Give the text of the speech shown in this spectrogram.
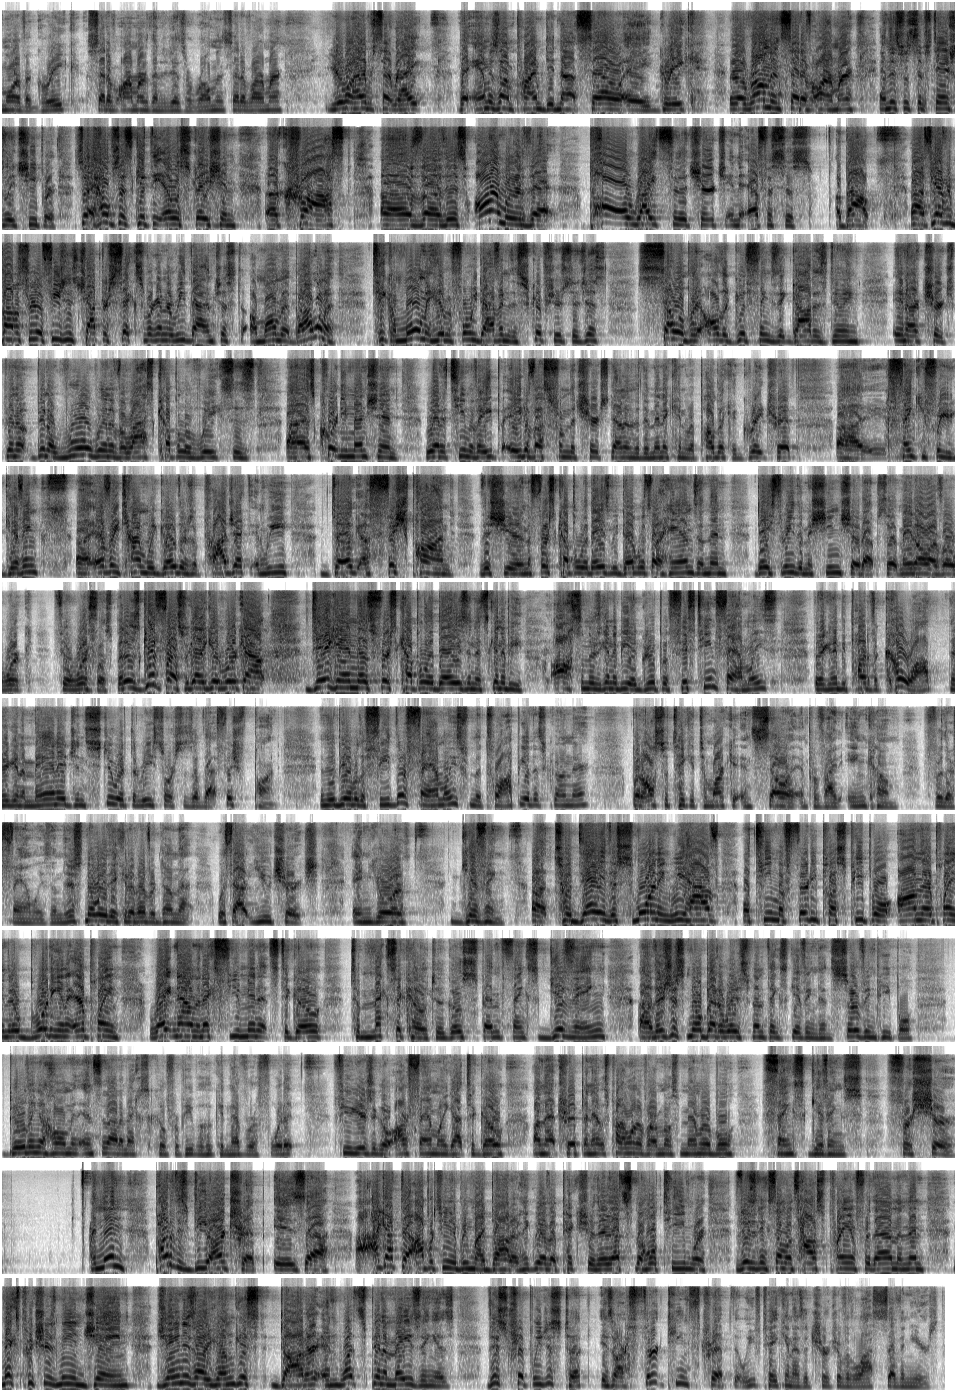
more of a Greek set of armor than it is a Roman set of armor. You're 100% right, but Amazon Prime did not sell a Greek or a Roman set of armor, and this was substantially cheaper. So it helps us get the illustration across of uh, this armor that Paul writes to the church in Ephesus about. Uh, if you have your Bibles through Ephesians chapter 6, we're going to read that in just a moment. But I want to take a moment here before we dive into the scriptures to just celebrate all the good things that God is doing in our church. Been a, been a whirlwind of the last couple of weeks. As, uh, as Courtney mentioned, we had a team of eight, eight of us from the church down in the Dominican Republic, a great trip. Uh, thank you for your giving. Uh, every time we go, there's a project, and we dug a fish pond this year. In the first couple of days, we dug with our hands, and then day three, the machine showed up, so it made all of our work work feel worthless. But it was good for us. We got a good workout. Dig in those first couple of days, and it's going to be awesome. There's going to be a group of 15 families that are going to be part of a co-op. They're going to manage and steward the resources of that fish pond. And they'll be able to feed their families from the tilapia that's grown there, but also take it to market and sell it and provide income for their families. And there's no way they could have ever done that without you, church, and your giving. Uh, today, this morning, we have a team of 30 plus people on their plane. They're boarding an airplane right now in the next few minutes to go to Mexico to go spend Thanksgiving. Uh, there's just no better way to spend Thanksgiving than serving people, building a home in Ensenada, Mexico for people who can never afford it. A few years ago, our family got to go on that trip, and it was probably one of our most memorable Thanksgivings for sure. And then part of this DR trip is uh, I got the opportunity to bring my daughter. I think we have a picture there. That's the whole team. We're visiting someone's house, praying for them. And then next picture is me and Jane. Jane is our youngest daughter. And what's been amazing is this trip we just took is our 13th trip that we've taken as a church over the last seven years.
